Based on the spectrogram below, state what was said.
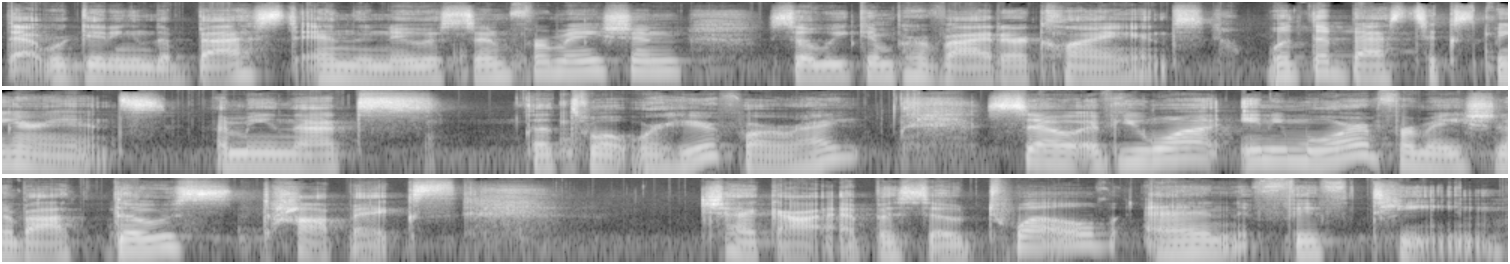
that we're getting the best and the newest information so we can provide our clients with the best experience. I mean, that's that's what we're here for, right? So, if you want any more information about those topics, check out episode 12 and 15.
